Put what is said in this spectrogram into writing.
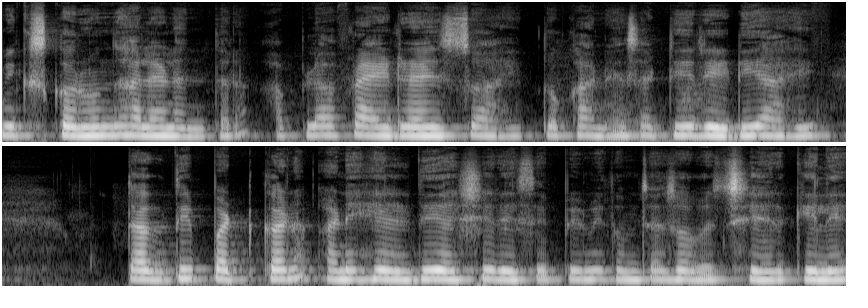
मिक्स करून झाल्यानंतर आपला फ्राईड राईस जो आहे तो खाण्यासाठी रेडी आहे. तर अगदी पटकन आणि हेल्दी अशी रेसिपी मी तुमच्यासोबत शेअर केली.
